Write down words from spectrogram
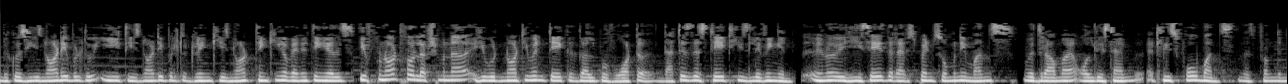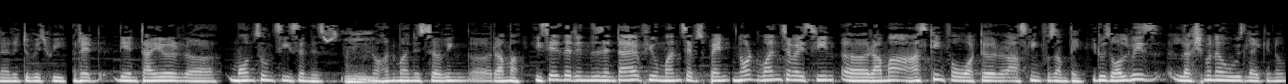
because he's not able to eat, he's not able to drink, he's not thinking of anything else. If not for Lakshmana, he would not even take a gulp of water. That is the state he's living in. You know, he says that I've spent so many months with Rama all this time, at least four months That's from the narrative which we read. The entire uh, monsoon season is, you know, Hanuman is serving uh, Rama. He says that in this entire few months I've spent, not once have I seen uh, Rama asking for water or asking for something. It was always Lakshmana who was like, you know,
